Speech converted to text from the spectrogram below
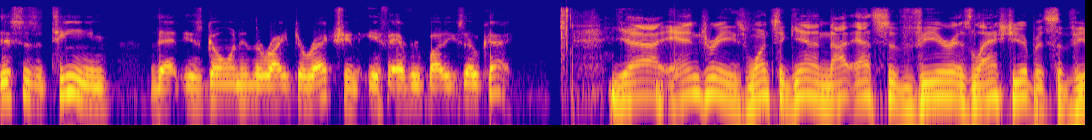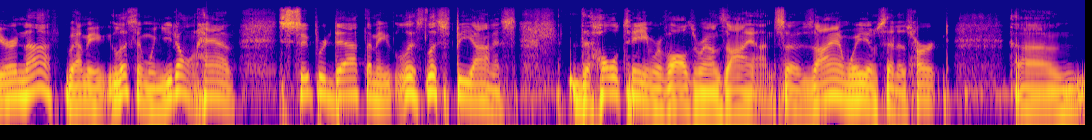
this is a team that is going in the right direction if everybody's okay. Yeah, injuries once again not as severe as last year, but severe enough. I mean, listen, when you don't have super depth, I mean, let's let's be honest. The whole team revolves around Zion. So Zion Williamson is hurt um,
